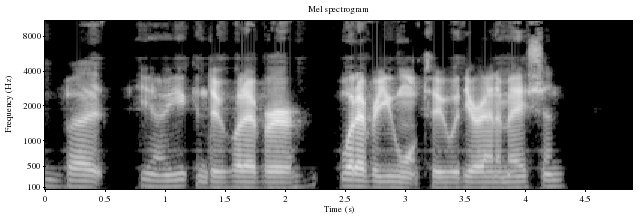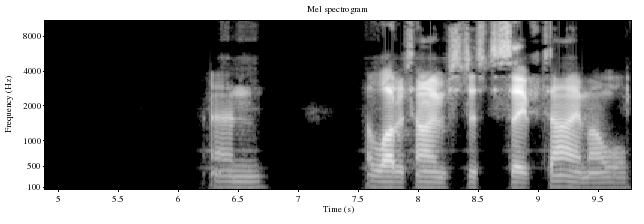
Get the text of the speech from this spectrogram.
But, you know, you can do whatever whatever you want to with your animation. And a lot of times, just to save time, I will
